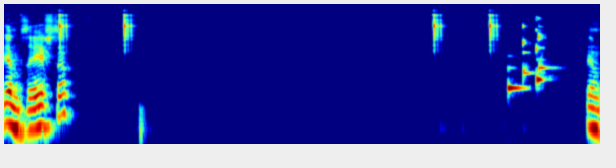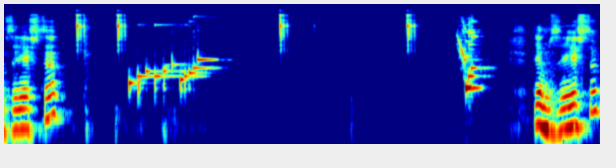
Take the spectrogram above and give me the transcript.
Temos esta. Temos esta. Temos esta.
